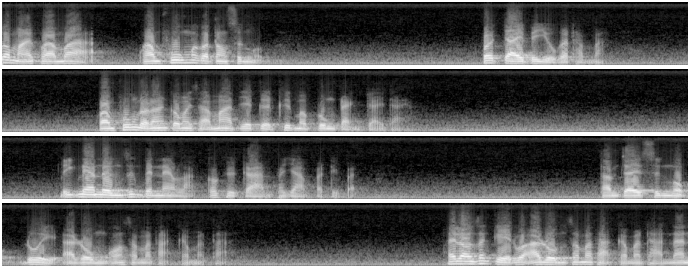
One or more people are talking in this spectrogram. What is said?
ก็หมายความว่า ความฟุ้งมันก็ต้องสงบเพราะใจไปอยู่กับธรรมะความฟุ้งเหล่านั้นก็ไม่สามารถจะเกิดขึ้นมาปรุงแต่งใจได้อีกแนวหนึ่งซึ่งเป็นแนวหลักก็คือการพยายามปฏิบัติทำใจสงบด้วยอารมณ์ของสมถกรรมฐาน ให้ลองสังเกตว่าอารมณ์สมถกรรมฐานนั้น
